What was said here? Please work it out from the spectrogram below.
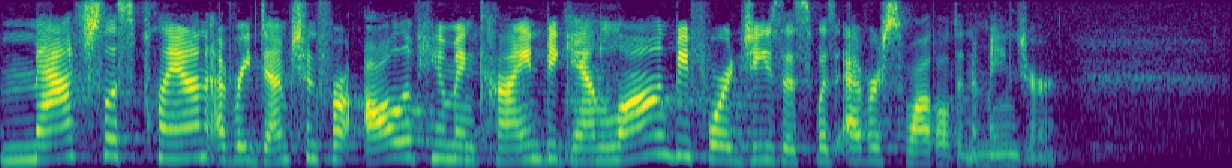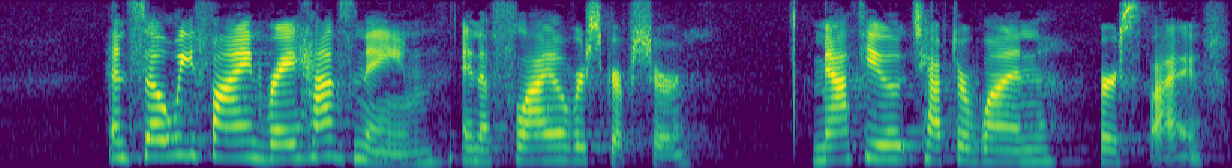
matchless plan of redemption for all of humankind began long before Jesus was ever swaddled in a manger. And so we find Rahab's name in a flyover scripture Matthew chapter 1, verse 5.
